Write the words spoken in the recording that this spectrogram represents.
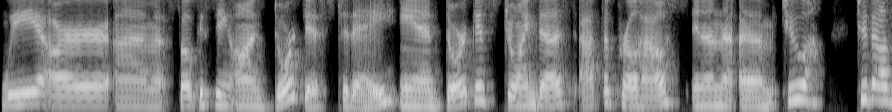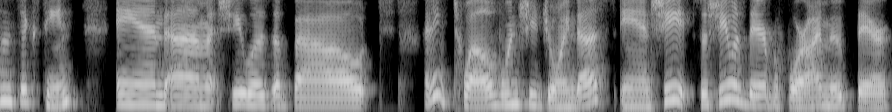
we are um, focusing on Dorcas today, and Dorcas joined us at the Pearl House in um, two, 2016, and um, she was about I think 12 when she joined us, and she so she was there before I moved there,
